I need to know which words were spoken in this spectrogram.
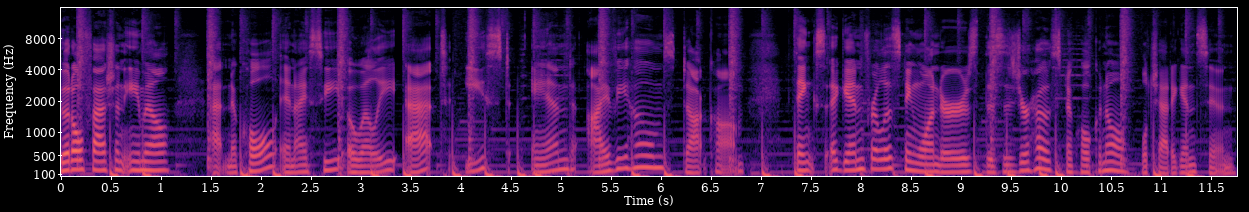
good old fashioned email at Nicole, N I C O L E, at east and ivyhomes.com. Thanks again for listening, Wanderers. This is your host, Nicole Canole. We'll chat again soon.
